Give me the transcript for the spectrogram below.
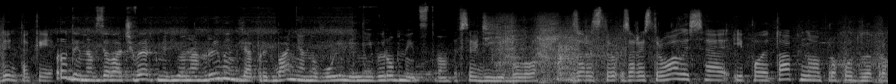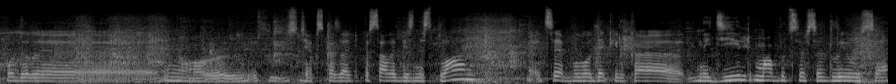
один такий. Родина взяла чверть мільйона гривень для придбання нової лінії виробництва. Все в дії було. Зареєстру- Зареєструвалися і поетапно проходили, проходили, е, як сказати, писали бізнес-план. Це було декілька неділь, мабуть, це все длилося.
